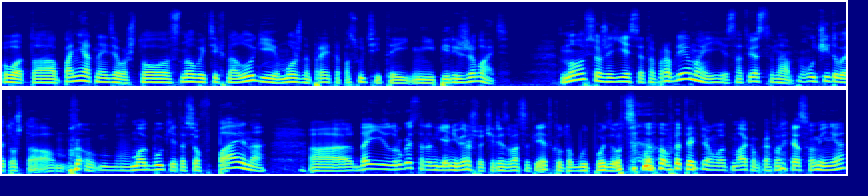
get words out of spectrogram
Вот, а, понятное дело, что с новой технологией можно про это, по сути-то, и не переживать. Но все же есть эта проблема, и, соответственно, учитывая то, что в MacBook это все впаяно, э, да и с другой стороны, я не уверен, что через 20 лет кто-то будет пользоваться вот этим вот Macом, который сейчас у меня.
